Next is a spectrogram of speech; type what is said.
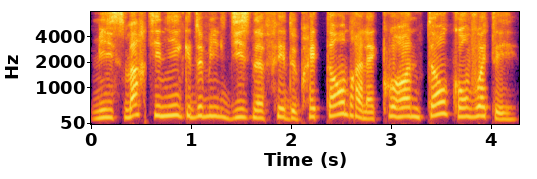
Miss Martinique 2019 et de prétendre à la couronne tant convoitée.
